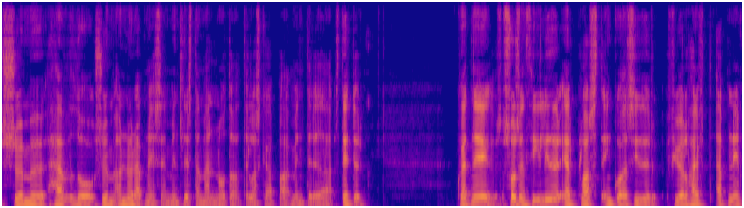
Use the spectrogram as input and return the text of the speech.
sömu hefð og sömu önnur efni sem myndlistamenn nota til að skapa myndir eða stittur. Hvernig svo sem því líður er plast einhvað síður fjölhæft efni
